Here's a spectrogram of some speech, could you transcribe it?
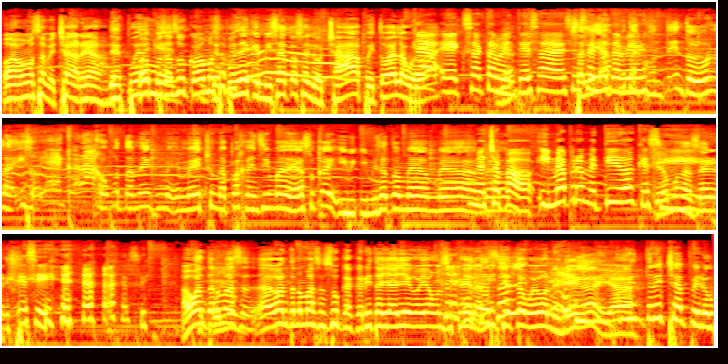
Ahora vamos a mechar, ya. Después, vamos, de, que, Azuka, vamos después a de que Misato se lo chapa y toda la Ya, huevada. exactamente, esa, esa Sale ya escena puta también. contento, la hizo bien, carajo, puta, me, me, me he hecho una paja encima de Asuka y, y Misato me ha, me ha, Me ha chapado. Y me ha prometido que ¿Qué sí. vamos a hacer? eh, sí. sí. Aguanta nomás, aguanta nomás Azúcar, que ahorita ya llego, ya vamos a sacar la micha, estos huevones, y llega me y ya. hecha, pero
